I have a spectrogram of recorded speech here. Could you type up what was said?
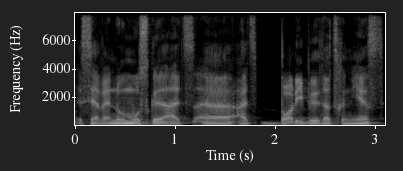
Ist ja, wenn du Muskel als, äh, als Bodybuilder trainierst,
